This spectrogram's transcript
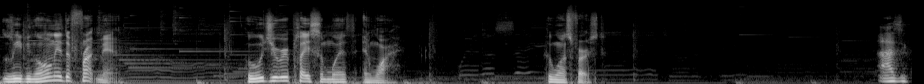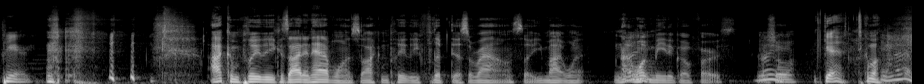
leaving only the frontman? Who would you replace him with and why? Who wants first? Isaac Perry. I completely because I didn't have one, so I completely flipped this around. So you might want not want me to go first. Go For ahead. sure. Yeah, come on. Yeah,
